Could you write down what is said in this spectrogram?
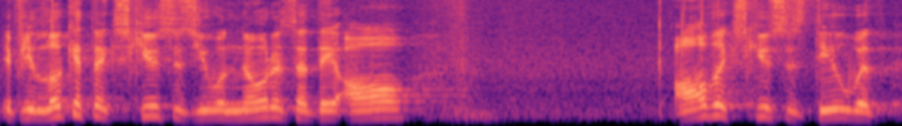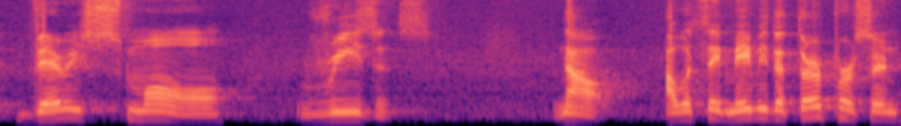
If you look at the excuses, you will notice that they all, all the excuses deal with very small reasons. Now, I would say maybe the third person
